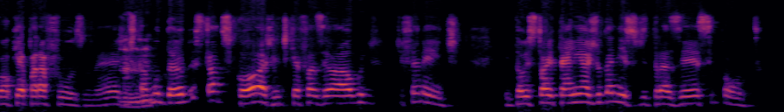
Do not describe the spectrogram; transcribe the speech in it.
qualquer parafuso, né? A gente está uhum. mudando o status quo, a gente quer fazer algo diferente. Então, o storytelling ajuda nisso, de trazer esse ponto.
